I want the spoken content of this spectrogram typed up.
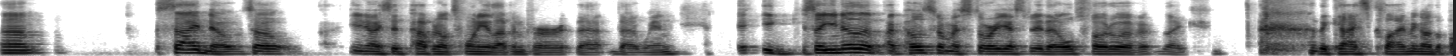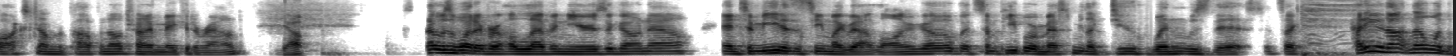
Um, side note, so you know, I said Papendal 2011 for that that win. It- it- so you know that I posted on my story yesterday that old photo of it, like the guys climbing on the box jump in Papendal trying to make it around. Yep. That was whatever 11 years ago now. And to me, it doesn't seem like that long ago. But some people are messing with me like, dude, when was this? It's like, how do you not know when the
